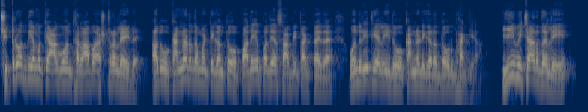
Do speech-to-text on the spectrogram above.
ಚಿತ್ರೋದ್ಯಮಕ್ಕೆ ಆಗುವಂಥ ಲಾಭ ಅಷ್ಟರಲ್ಲೇ ಇದೆ. ಅದು ಕನ್ನಡದ ಮಟ್ಟಿಗಂತೂ ಪದೇ ಪದೇ ಸಾಬೀತಾಗ್ತಾ ಇದೆ. ಒಂದು ರೀತಿಯಲ್ಲಿ ಇದು ಕನ್ನಡಿಗರ ದೌರ್ಭಾಗ್ಯ. ಈ ವಿಚಾರದಲ್ಲಿ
